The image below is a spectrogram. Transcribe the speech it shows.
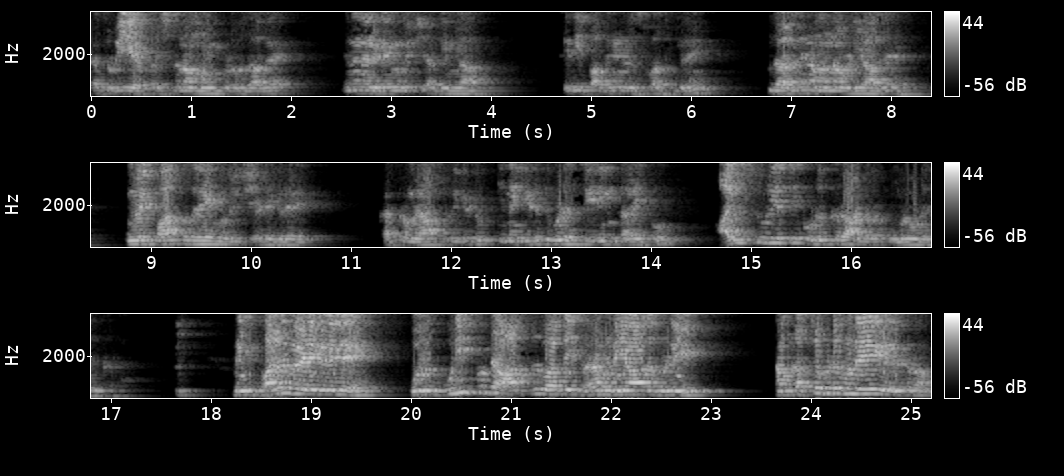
கத்துடைய பரிசுத்த நாம் மகிமைப்படுவதாக என்ன நேரடியாக மகிழ்ச்சியா இருக்கீங்களா? செய்தி பார்க்கிறேன் விசுவாசிக்கிறேன். இந்த அனுதினம் அண்ணா வழியாக உங்களை பார்ப்பதிலே மகிழ்ச்சி அடைகிறேன். கத்திரமை ஆஸ்வதிக்கட்டும் இன்னைக்கு எடுத்துக்கொண்ட செய்தியின் தலைப்பு ஐஸ்வர்யத்தை கொடுக்கிற ஆண்டவர் உங்களோடு இருக்கிறார். இன்னைக்கு பல வேளைகளிலே ஒரு குறிப்பிட்ட ஆசீர்வாதத்தை பெற முடியாதபடி நாம் கஷ்டப்பட்டு கொண்டே இருக்கிறோம்.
